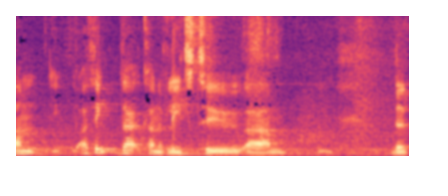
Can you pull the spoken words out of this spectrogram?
um, I think that kind of leads to um, the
